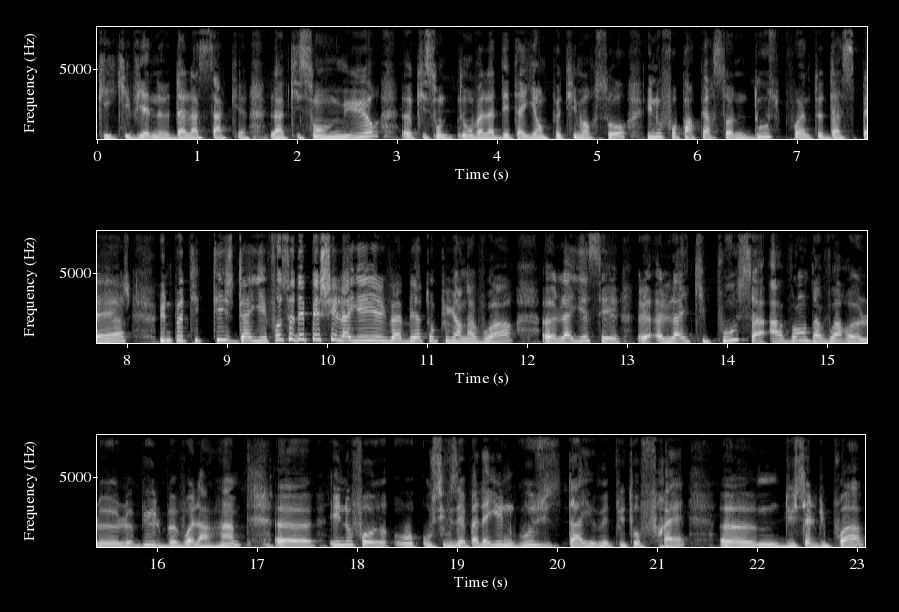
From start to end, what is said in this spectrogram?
qui, qui, viennent d'Alassac là, qui sont mûres, euh, qui sont, on va la détailler en petits morceaux. Il nous faut par personne 12 pointes d'asperges, une petite tige d'ail. Faut se dépêcher l'ail, il va bientôt plus y en avoir. Euh, l'ail, c'est euh, l'ail qui pousse avant d'avoir euh, le, le, bulbe, voilà. Hein. Euh, il nous faut ou, si vous n'avez pas d'ail, une gousse d'ail mais plutôt frais, euh, du sel, du poivre,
